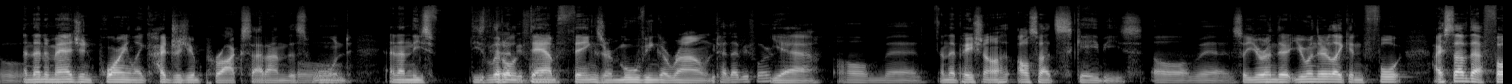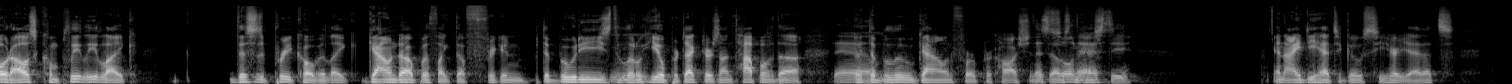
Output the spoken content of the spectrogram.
Oh. And then imagine pouring like hydrogen peroxide on this oh. wound, and then these these little damp things are moving around. You've had that before? Yeah, Oh man. and the patient also had scabies. Oh man. So you're in there. You're in there like in full. I still have that photo. I was completely like, this is pre-COVID, like gowned up with like the freaking the booties, the little mm-hmm. heel protectors on top of the with the blue gown for precautions. That's that was so nasty. nasty. And ID had to go see her. Yeah, that's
